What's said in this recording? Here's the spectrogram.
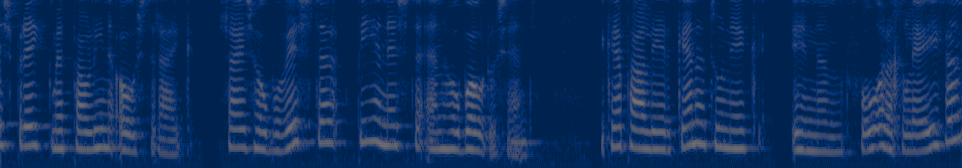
Keer spreek ik met Pauline Oostenrijk. Zij is hoboïste, pianiste en hobodocent. Ik heb haar leren kennen toen ik in een vorig leven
